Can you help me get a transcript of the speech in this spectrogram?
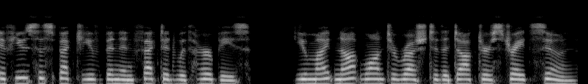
If you suspect you've been infected with herpes, you might not want to rush to the doctor straight soon.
